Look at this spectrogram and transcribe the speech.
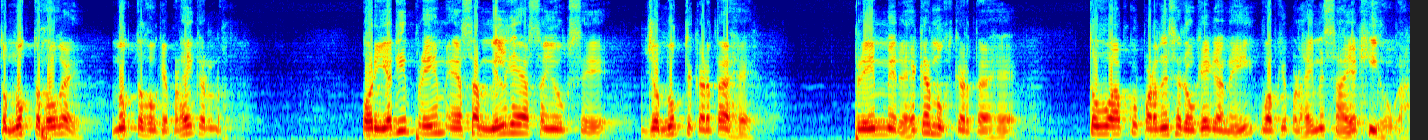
तो मुक्त हो गए, मुक्त होकर पढ़ाई कर लो। और यदि प्रेम ऐसा मिल गया संयोग से, जो मुक्त करता है, प्रेम में रहकर मुक्त करता है तो वो आपको पढ़ने से रोकेगा नहीं, वो आपकी पढ़ाई में सहायक ही होगा।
